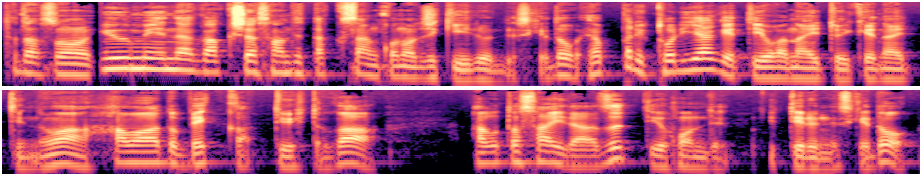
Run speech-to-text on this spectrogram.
ただその有名な学者さんってたくさんこの時期いるんですけどやっぱり取り上げて言わないといけないっていうのはハワード・ベッカーっていう人が「アウトサイダーズ」っていう本で言ってるんですけど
